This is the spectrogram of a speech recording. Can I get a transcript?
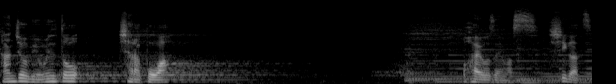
誕生日おめでとうシャラポワ。おはようございます。4月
